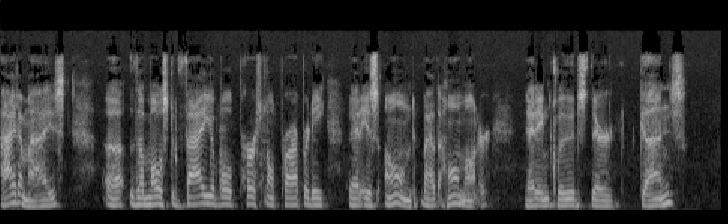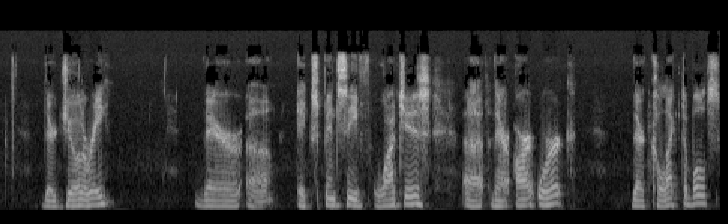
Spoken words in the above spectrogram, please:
itemized uh, the most valuable personal property that is owned by the homeowner. That includes their guns, their jewelry, their uh, expensive watches, uh, their artwork, their collectibles,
